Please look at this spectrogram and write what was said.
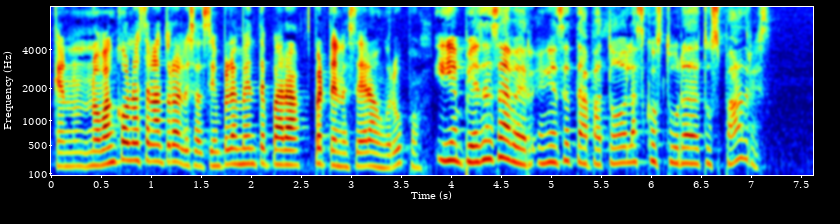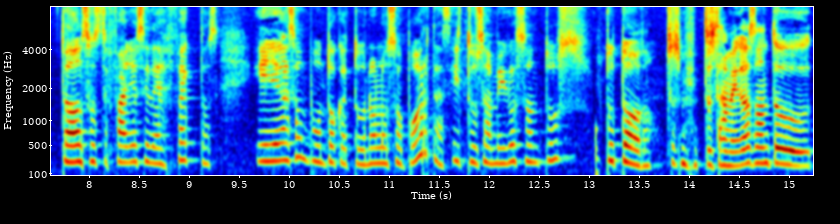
que no, van con nuestra naturaleza, simplemente para pertenecer a un grupo. Y empiezas a ver en esa etapa todas las costuras de tus padres, todos sus fallos y defectos y llegas a un punto que tú no lo soportas y tus amigos son tus tu todo. Tus, amigos son tu,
